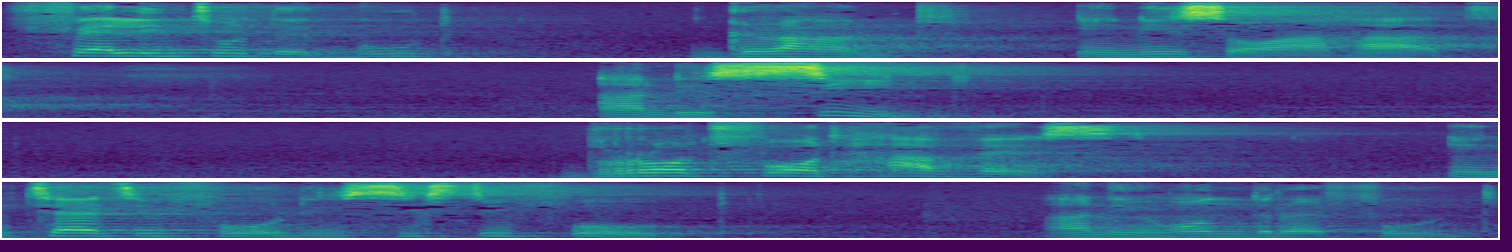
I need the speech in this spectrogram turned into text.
fell into the good ground in his or her heart, and the seed brought forth harvest in 30 fold, in 60 fold, and in 100 fold.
